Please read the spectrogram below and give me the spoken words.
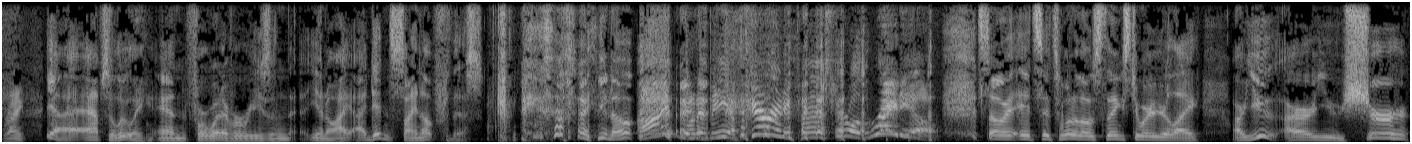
right? Yeah absolutely. And for whatever reason you know i, I didn't sign up for this. You know? I'm going to be a purity pastor on the radio. So it's it's one of those things to where you're like are you are you sure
